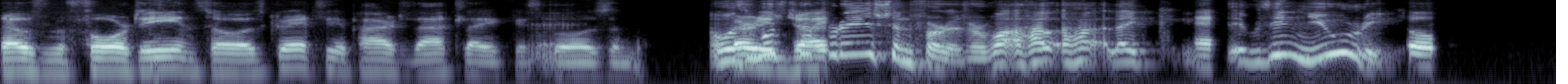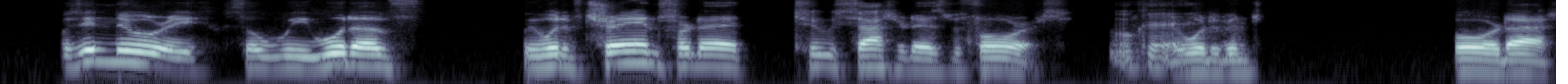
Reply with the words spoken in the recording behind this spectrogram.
2014, so it was great to be a part of that, like I suppose. And, and was there much preparation for it, or what? How, how like yeah. it was in Newry? So it was in Newry, so we would have we would have trained for the two Saturdays before it. Okay. It would have been before that,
